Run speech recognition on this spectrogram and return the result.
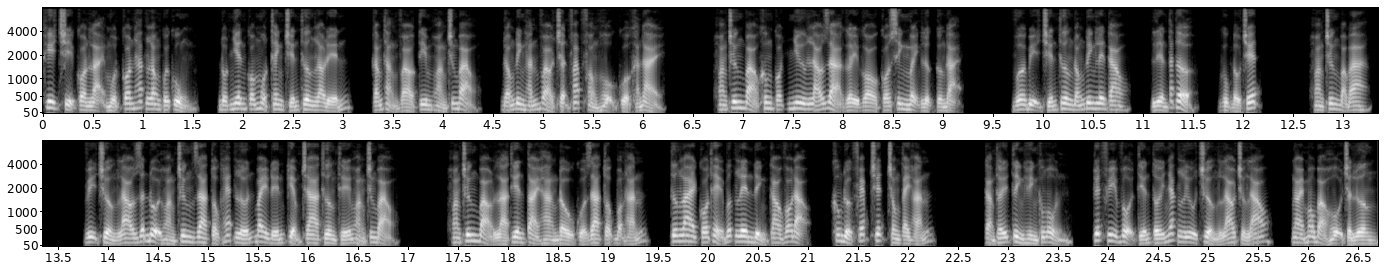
khi chỉ còn lại một con hắc long cuối cùng, đột nhiên có một thanh chiến thương lao đến, cắm thẳng vào tim hoàng trưng bảo, đóng đinh hắn vào trận pháp phòng hộ của khán đài. Hoàng trưng bảo không có như lão giả gầy gò có sinh mệnh lực cường đại. Vừa bị chiến thương đóng đinh lên cao, liền tắt thở, gục đầu chết. Hoàng trưng bảo ba. Vị trưởng lao dẫn đội hoàng trưng gia tộc hét lớn bay đến kiểm tra thương thế hoàng trưng bảo. Hoàng trưng bảo là thiên tài hàng đầu của gia tộc bọn hắn, tương lai có thể bước lên đỉnh cao võ đạo, không được phép chết trong tay hắn. Cảm thấy tình hình không ổn, tuyết phi vội tiến tới nhắc lưu trưởng lao trưởng lão, ngài mau bảo hộ trần lương,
